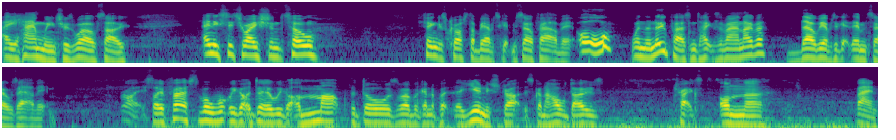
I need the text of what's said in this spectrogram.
a hand winch as well so any situation at all fingers crossed I'll be able to get myself out of it. Or, when the new person takes the van over, they'll be able to get themselves out of it. Right, so first of all, what we've got to do, we've got to mark the doors where we're going to put the unistrut that's going to hold those tracks on the van.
